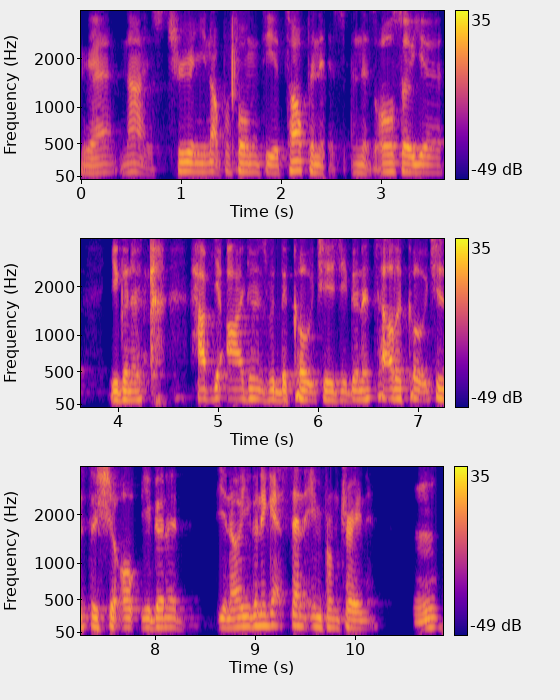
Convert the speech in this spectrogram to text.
Yeah, no, it's true, and you're not performing to your top, and it's and it's also you're you're gonna have your arguments with the coaches. You're gonna tell the coaches to shut up. You're gonna you know you're gonna get sent in from training, Mm,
